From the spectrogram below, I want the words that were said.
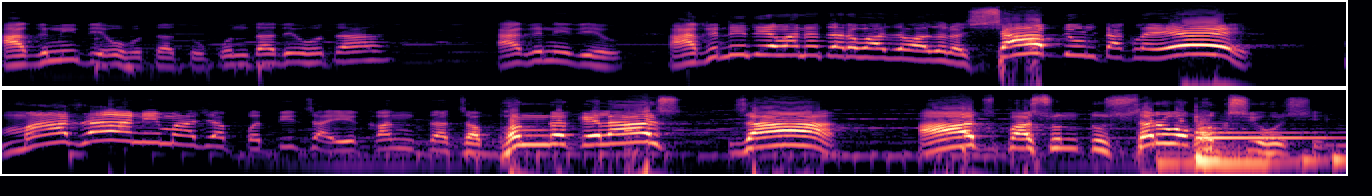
अग्निदेव होता तो. कोणता देव होता? अग्निदेव. अग्निदेवानं दरवाजा वाजवला. शाप देऊन टाकला. ए! माझा आणि माझ्या पतीचा एकांताचा भंग केलास जा आजपासून तू सर्व भक्षी होशील.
